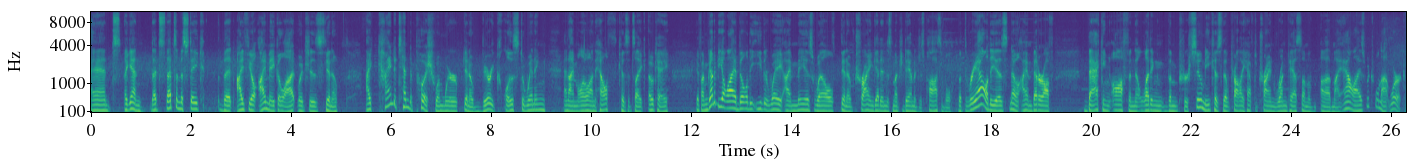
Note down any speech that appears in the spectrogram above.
And, again, that's that's a mistake that I feel I make a lot, which is, you know I kind of tend to push when we're, you know, very close to winning and I'm low on health because it's like, okay, if I'm going to be a liability either way, I may as well, you know, try and get in as much damage as possible. But the reality is, no, I am better off backing off and letting them pursue me because they'll probably have to try and run past some of uh, my allies, which will not work.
